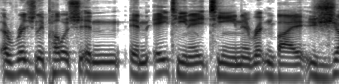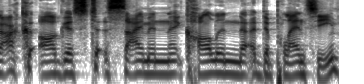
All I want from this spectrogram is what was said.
originally published in, in 1818 and written by Jacques Auguste Simon Colin de Plancy.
